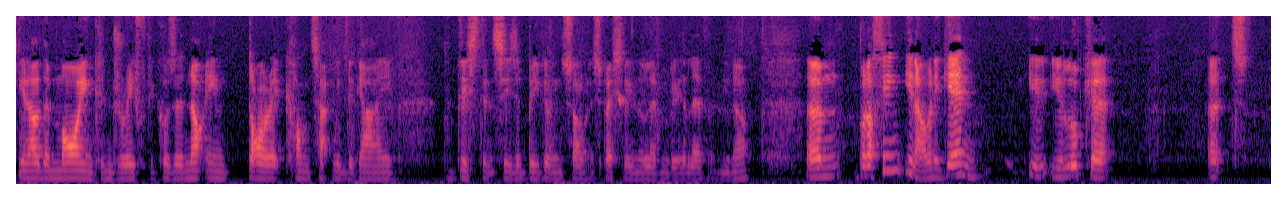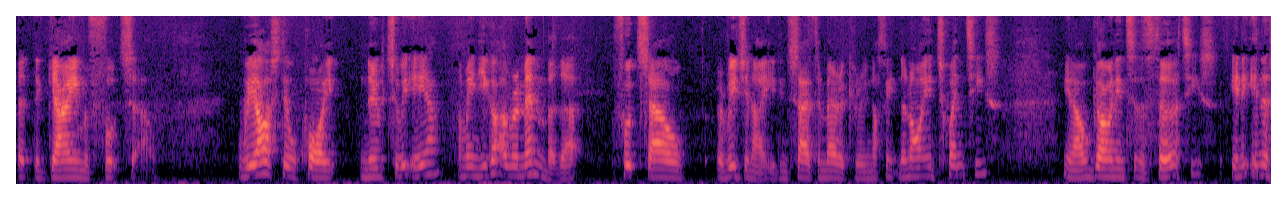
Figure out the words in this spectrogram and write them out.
You know, their mind can drift because they're not in direct contact with the game. Distances are bigger and so on, especially in 11v11, you know. Um, but I think, you know, and again, you, you look at, at at the game of futsal, we are still quite new to it here. I mean, you got to remember that futsal originated in South America in I think the 1920s. You know, going into the 30s in in a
